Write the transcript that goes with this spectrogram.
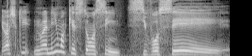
Eu acho que não é nenhuma questão assim, se você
